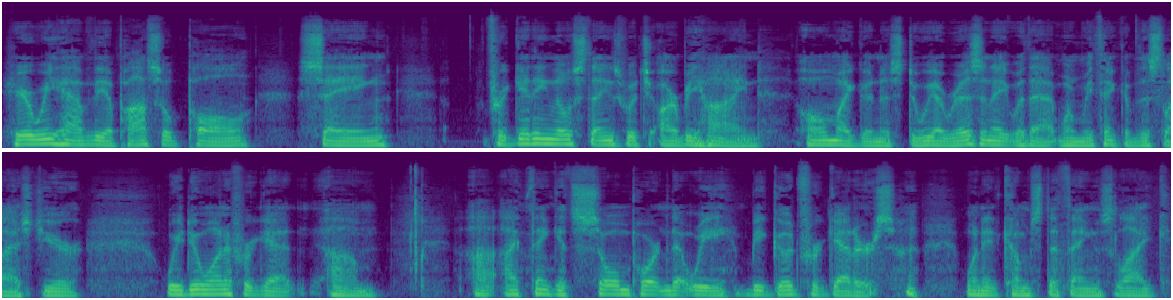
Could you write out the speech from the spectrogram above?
Here we have the Apostle Paul saying, forgetting those things which are behind. Oh my goodness, do we resonate with that when we think of this last year? We do want to forget. Um, uh, I think it's so important that we be good forgetters when it comes to things like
